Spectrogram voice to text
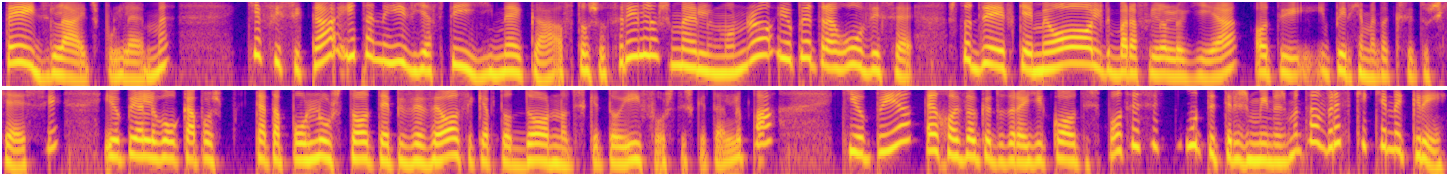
stage lights που λέμε. Και φυσικά ήταν η ίδια αυτή η γυναίκα, αυτός ο θρύλος, η Μέρλιν Μονρό, η οποία τραγούδισε στο JFK με όλη την παραφιλολογία ότι υπήρχε μεταξύ τους σχέση, η οποία λίγο κάπως κατά πολλούς τότε επιβεβαιώθηκε από τον τόνο της και το ύφος της κτλ. Και η οποία, έχω εδώ και το τραγικό της υπόθεσης, ούτε τρεις μήνες μετά βρέθηκε και νεκρή.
